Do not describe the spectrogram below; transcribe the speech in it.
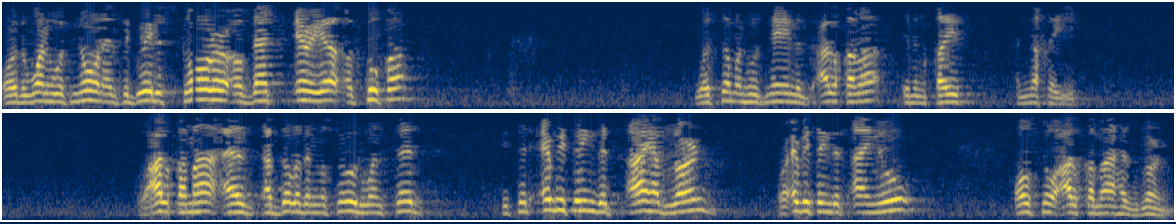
or the one who was known as the greatest scholar of that area of Kufa, was someone whose name is Alqama ibn Qais al-Nakhai. Alqama, as Abdullah bin Masud once said, he said, everything that I have learned, or everything that I knew, also Alqama has learned.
